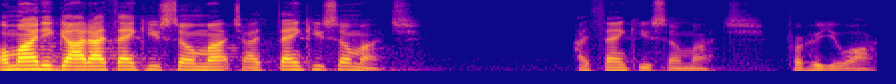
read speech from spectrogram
Almighty God, I thank you so much. I thank you so much. I thank you so much for who you are.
